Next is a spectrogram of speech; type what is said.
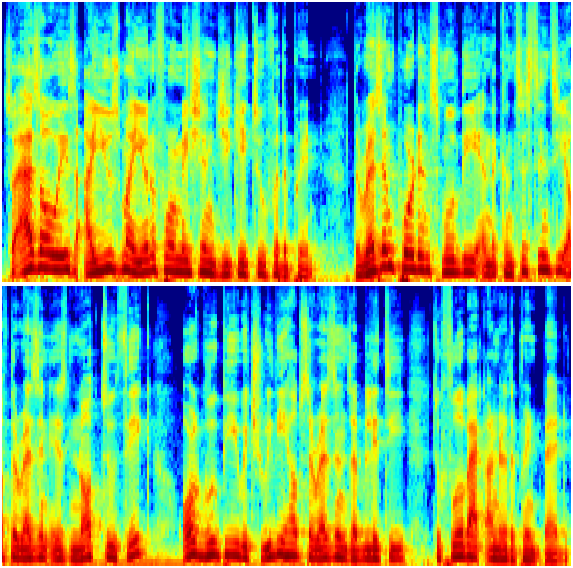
So as always, I use my Uniformation GK2 for the print. The resin poured in smoothly and the consistency of the resin is not too thick or gloopy which really helps the resin's ability to flow back under the print bed.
